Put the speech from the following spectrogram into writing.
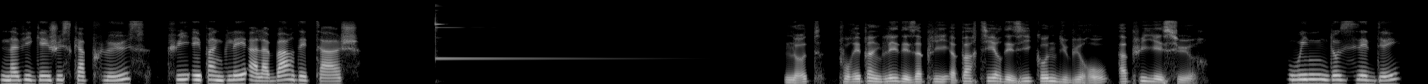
naviguer jusqu'à plus, puis épingler à la barre des tâches. Note, pour épingler des applis à partir des icônes du bureau, appuyez sur. Windows ZD,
